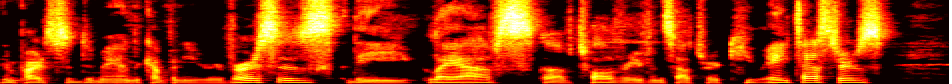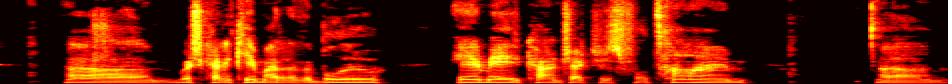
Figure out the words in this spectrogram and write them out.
in parts to demand the company reverses the layoffs of 12 Raven software QA testers, um, which kind of came out of the blue and made contractors full time. Um,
